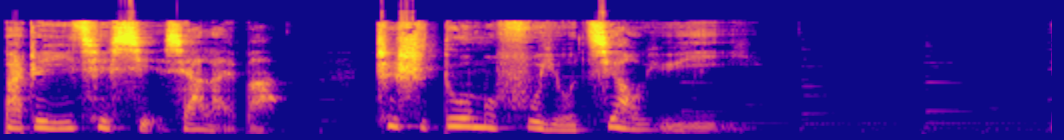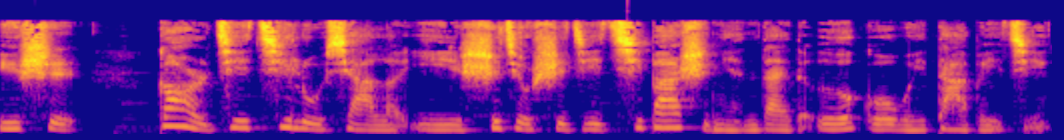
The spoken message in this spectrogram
把这一切写下来吧，这是多么富有教育意义。”于是，高尔基记录下了以十九世纪七八十年代的俄国为大背景，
